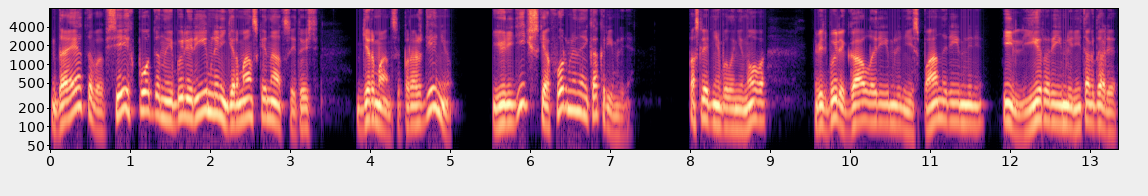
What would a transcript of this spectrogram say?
До этого все их подданные были римляне германской нации, то есть германцы по рождению, юридически оформленные как римляне. Последнее было не ново, ведь были галлы-римляне, испаны-римляне, иллиры-римляне и так далее.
